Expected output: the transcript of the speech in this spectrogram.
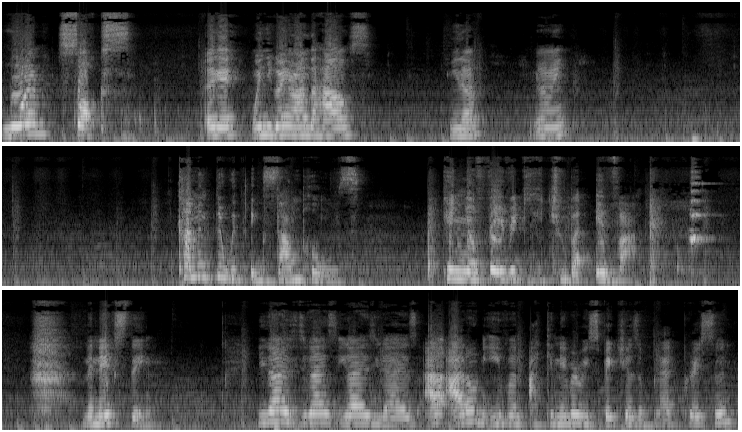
Warm socks. Okay, when you're going around the house, you know, you know what I mean? Coming through with examples. Can your favorite YouTuber ever? The next thing. You guys, you guys, you guys, you guys, I, I don't even, I can never respect you as a black person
